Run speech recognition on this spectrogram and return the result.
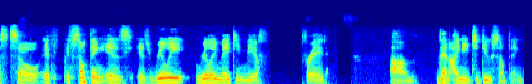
So if if something is is really really making me afraid, um, then I need to do something,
